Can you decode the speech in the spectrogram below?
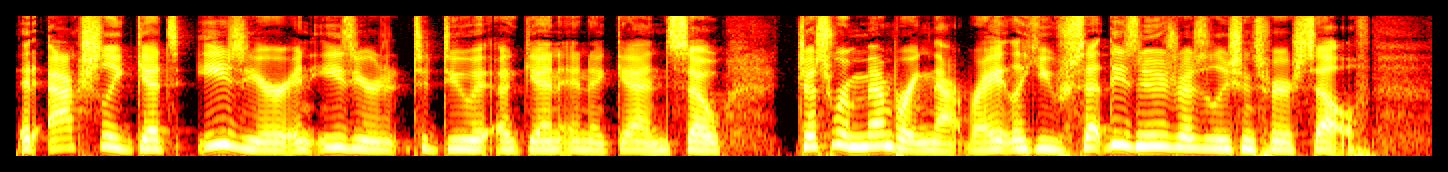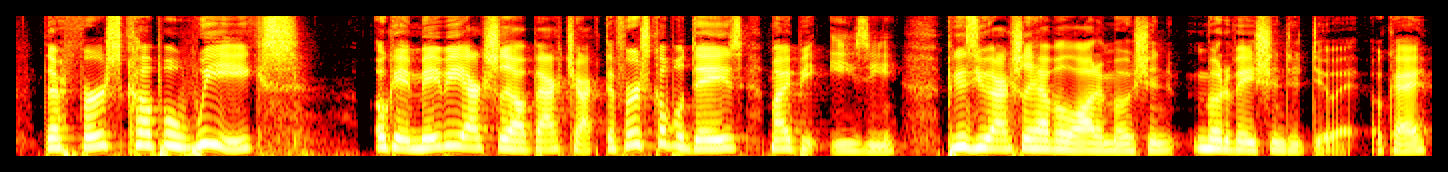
it actually gets easier and easier to do it again and again. So just remembering that, right? Like you set these New Year's resolutions for yourself. The first couple weeks, okay, maybe actually I'll backtrack. The first couple days might be easy because you actually have a lot of motion motivation to do it, okay?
